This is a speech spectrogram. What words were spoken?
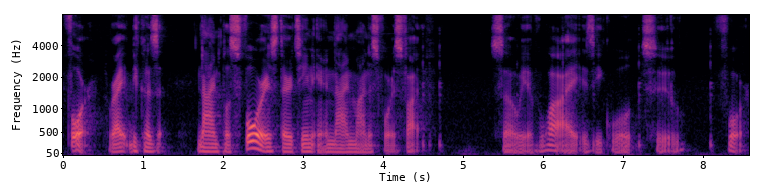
4, right? Because 9 plus 4 is 13 and 9 minus 4 is 5. So we have y is equal to 4.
